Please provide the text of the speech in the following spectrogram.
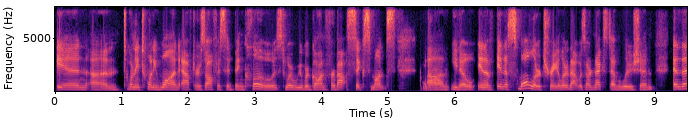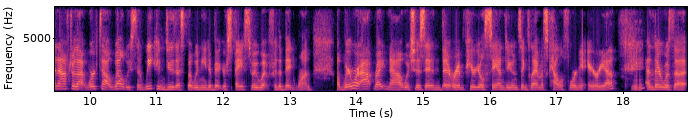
in um, 2021 after his office had been closed, where we were gone for about six months. Wow. Um, you know, in a in a smaller trailer. That was our next evolution. And then after that worked out well, we said we can do this, but we need a bigger space. So we went for the big one. Uh, where we're at right now, which is in the Imperial Sand Dunes in Glamis, California area. Mm-hmm. And there was a,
